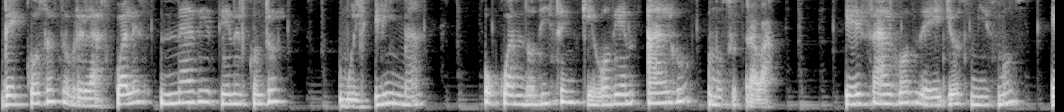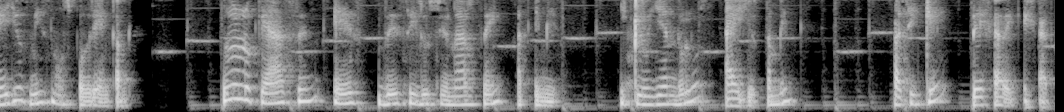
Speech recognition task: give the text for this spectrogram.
de cosas sobre las cuales nadie tiene el control, como el clima o cuando dicen que odian algo como su trabajo, que es algo de ellos mismos, ellos mismos podrían cambiar. Todo lo que hacen es desilusionarte a ti mismo, incluyéndolos a ellos también. Así que deja de quejar.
